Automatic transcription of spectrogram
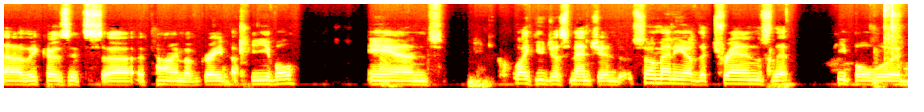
uh, because it's uh, a time of great upheaval, and like you just mentioned, so many of the trends that people would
